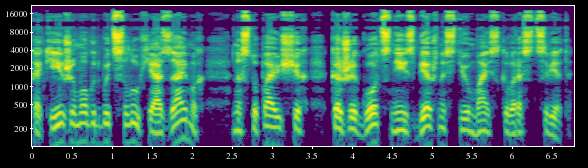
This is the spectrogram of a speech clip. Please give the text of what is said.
Какие же могут быть слухи о займах, наступающих кажегод с неизбежностью майского расцвета,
